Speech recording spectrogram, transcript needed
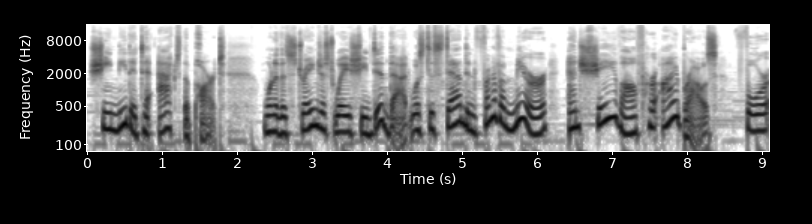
she needed to act the part. One of the strangest ways she did that was to stand in front of a mirror and shave off her eyebrows for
